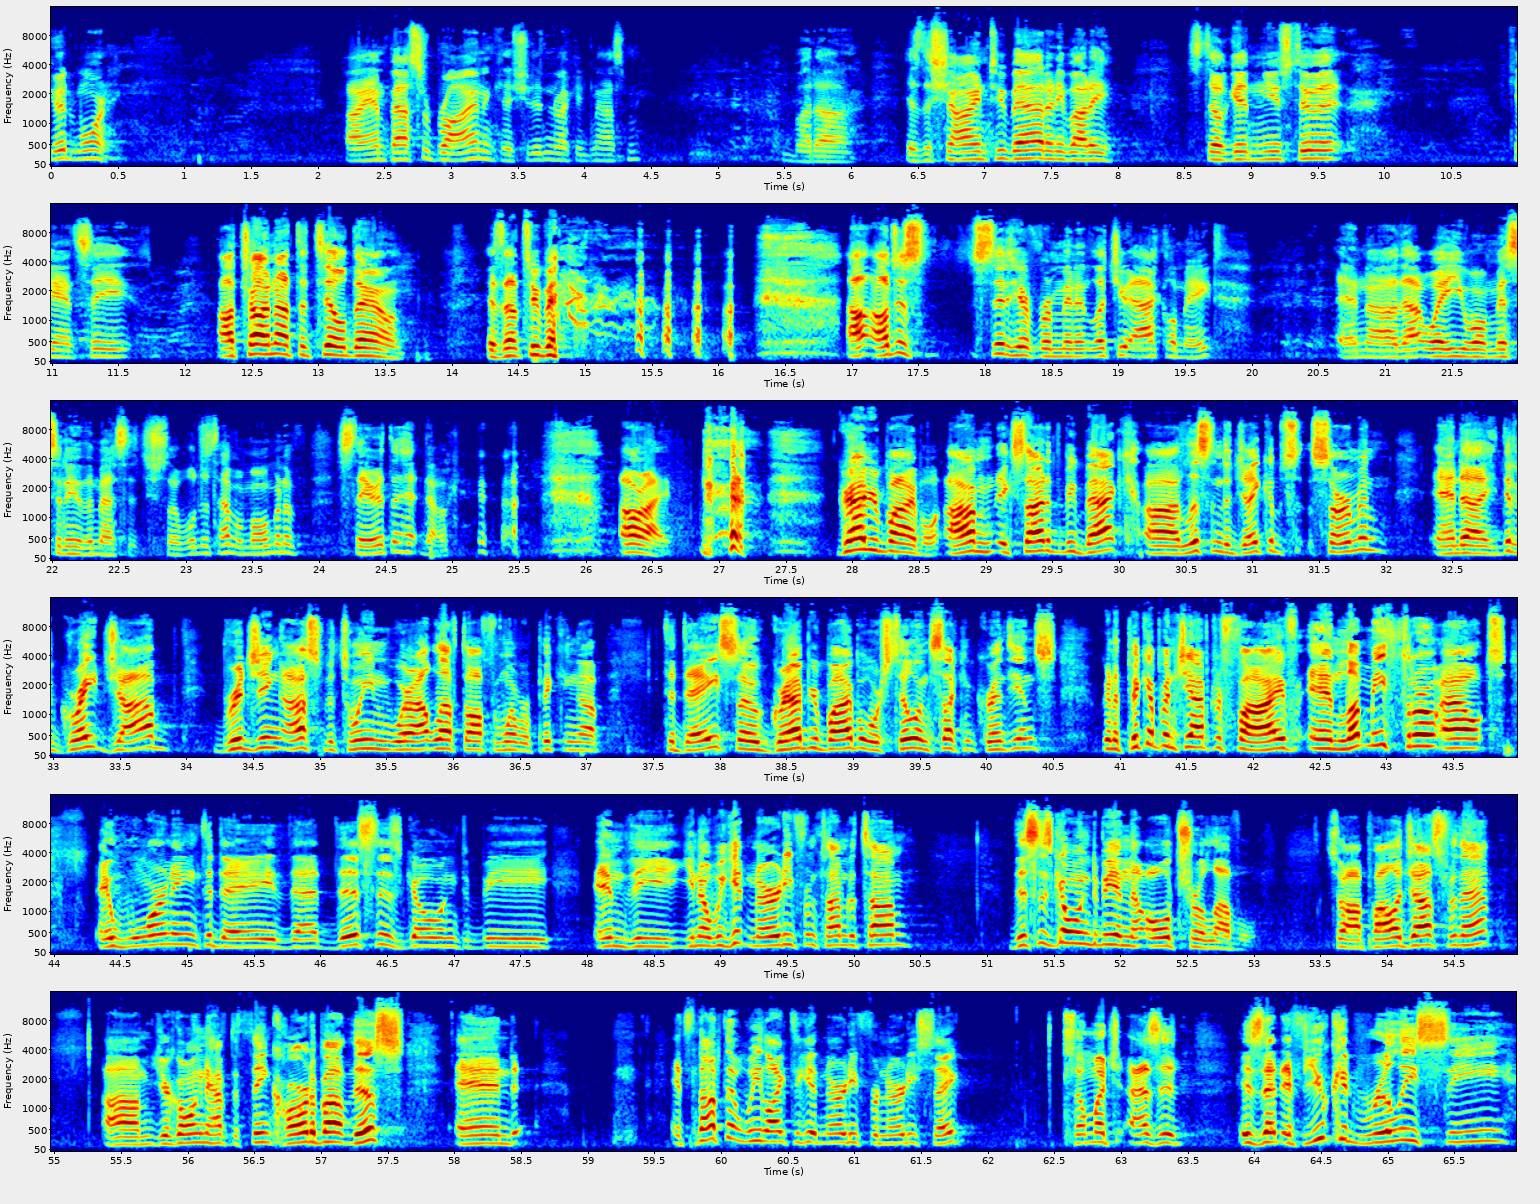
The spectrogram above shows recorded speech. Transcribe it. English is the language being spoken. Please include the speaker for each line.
Speaker 1: Good morning. I am Pastor Brian, in case you didn't recognize me. But uh, is the shine too bad? Anybody still getting used to it? Can't see. I'll try not to tilt down. Is that too bad? I'll, I'll, just sit here for a minute, let you acclimate, and uh, that way you won't miss any of the message. So we'll just have a moment of stare at the head. No. All right. Grab your Bible. I'm excited to be back. Uh, listened to Jacob's sermon, and uh, he did a great job bridging us between where I left off and where we're picking up today. So grab your Bible. We're still in Second Corinthians. We're going to pick up in chapter 5, and let me throw out a warning today that this is going to be in the, you know, we get nerdy from time to time. This is going to be in the ultra level. So I apologize for that. Um, you're going to have to think hard about this. And it's not that we like to get nerdy for nerdy's sake, so much as it is that if you could really see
